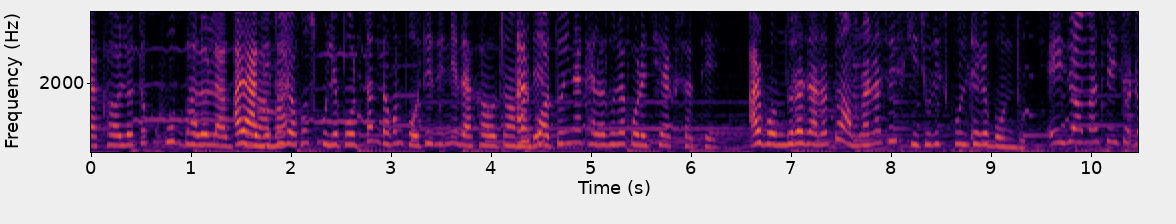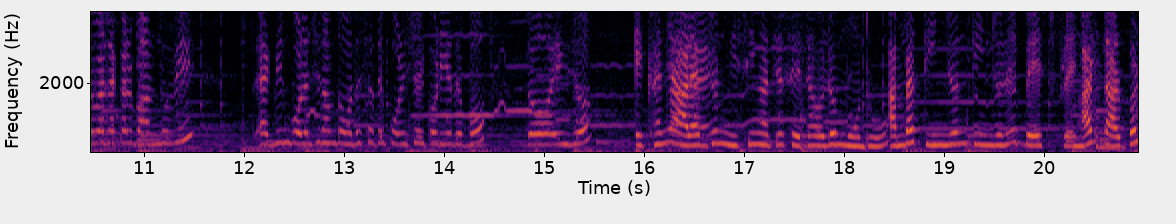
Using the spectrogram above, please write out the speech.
দেখা হলো তো খুব ভালো লাগছে আর আগে তো যখন স্কুলে পড়তাম তখন প্রতিদিনই দেখা হতো আমাদের। কতই না খেলাধুলা করেছি একসাথে। আর বন্ধুরা জানো তো আমরা না সেই খিচুড়ি স্কুল থেকে বন্ধু। এই যে আমার সেই ছোটবেলাকার বান্ধবী একদিন বলেছিলাম তোমাদের সাথে পরিচয় করিয়ে দেব। তো এই যে এখানে আর একজন মিসিং আছে সেটা হলো মধু। আমরা তিনজন তিনজনের বেস্ট ফ্রেন্ড আর তারপর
